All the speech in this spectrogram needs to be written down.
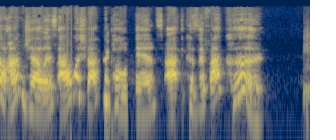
know I'm jealous. I wish I could pole dance. Because if I could,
